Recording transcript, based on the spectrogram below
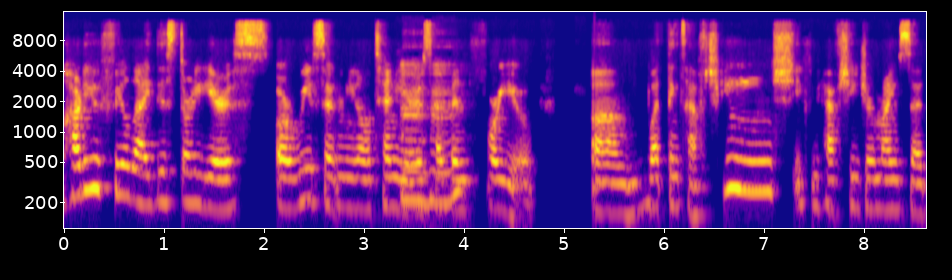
how do you feel like these 30 years or recent, you know, 10 years mm-hmm. have been for you? Um, what things have changed, if you have changed your mindset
